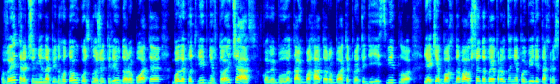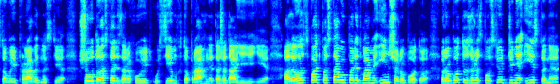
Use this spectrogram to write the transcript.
витрачені на підготовку служителів до роботи, були потрібні в той час, коли було так багато роботи протидії світлу, яке Бог давав щодо виправдання по вірі та Христової праведності, що удосталь зарахують усім, хто прагне та жадає її. Але Господь поставив перед вами іншу роботу роботу з розповсюдження істини,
